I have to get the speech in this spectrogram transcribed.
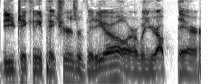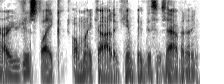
did you take any pictures or video, or when you're up there, are you just like, oh my god, I can't believe this is happening?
